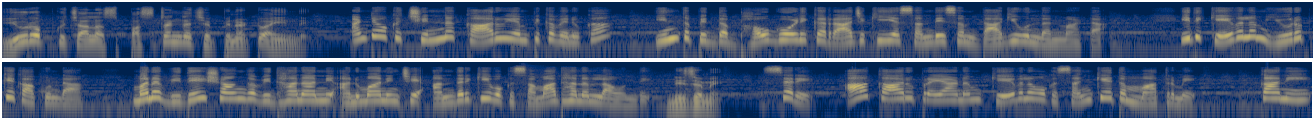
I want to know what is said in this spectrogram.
యూరోప్కు చాలా స్పష్టంగా చెప్పినట్టు అయింది. అంటే ఒక చిన్న కారు ఎంపిక వెనుక ఇంత పెద్ద భౌగోళిక రాజకీయ సందేశం దాగి ఉందన్నమాట. ఇది కేవలం యూరప్కే కాకుండా మన విదేశాంగ విధానాన్ని అనుమానించే అందరికీ ఒక సమాధానంలా ఉంది. నిజమే. సరే ఆ కారు ప్రయాణం కేవలం ఒక సంకేతం మాత్రమే. కానీ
